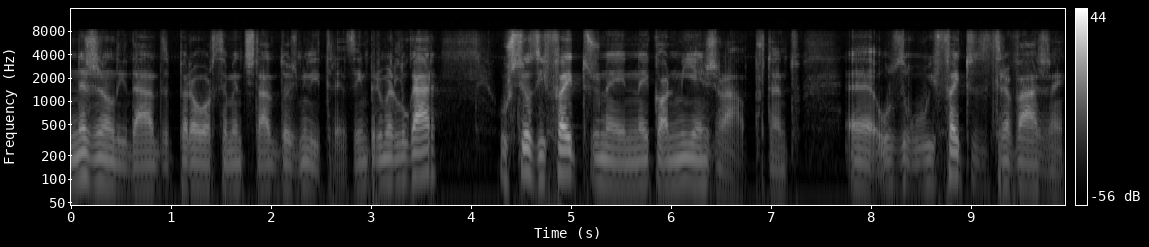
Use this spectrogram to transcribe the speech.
na generalidade para o Orçamento de Estado de 2013. Em primeiro lugar, os seus efeitos na, na economia em geral. Portanto, o, o, efeito de travagem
